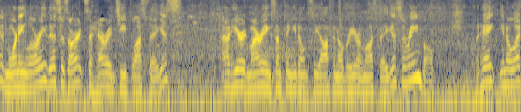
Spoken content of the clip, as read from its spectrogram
Good morning, Lori. This is Art, Sahara Jeep Las Vegas. Out here admiring something you don't see often over here in Las Vegas, a rainbow. But hey, you know what?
